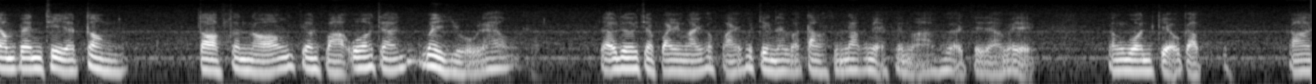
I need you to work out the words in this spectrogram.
จำเป็นที่จะต้องตอบสนองจนป่าอ้วจะไม่อยู่แล้วแล้วเรือจะไปยังไงก็ไป ก็จึงได้มาตั้งสำนักเนี่ยขึ้นมา เพื่อจะไม่กังวลเกี่ยวกับการ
